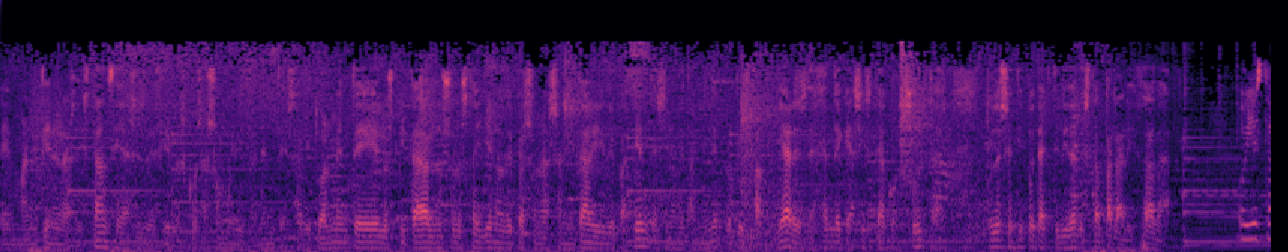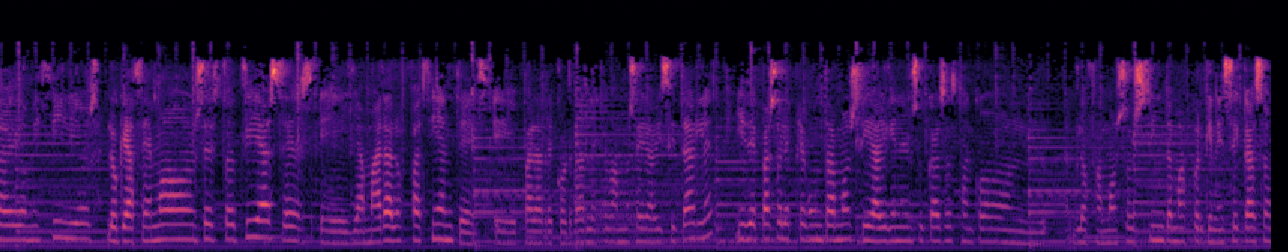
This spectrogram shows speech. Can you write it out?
eh, mantiene las distancias, es decir, las cosas son muy diferentes. Habitualmente el hospital no solo está lleno de personal sanitario y de pacientes, sino que también de propios familiares, de gente que asiste a consultas. Todo ese tipo de actividad está paralizada. Hoy está de domicilios. Lo que hacemos estos días es eh, llamar a los pacientes eh, para recordarles que vamos a ir a visitarles y de paso les preguntamos si alguien en su casa están con los famosos síntomas porque en ese caso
